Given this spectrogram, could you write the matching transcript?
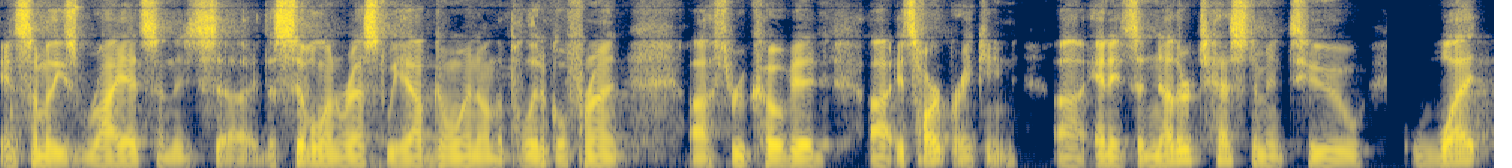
in some of these riots and these, uh, the civil unrest we have going on the political front uh, through COVID, uh, it's heartbreaking. Uh, and it's another testament to what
